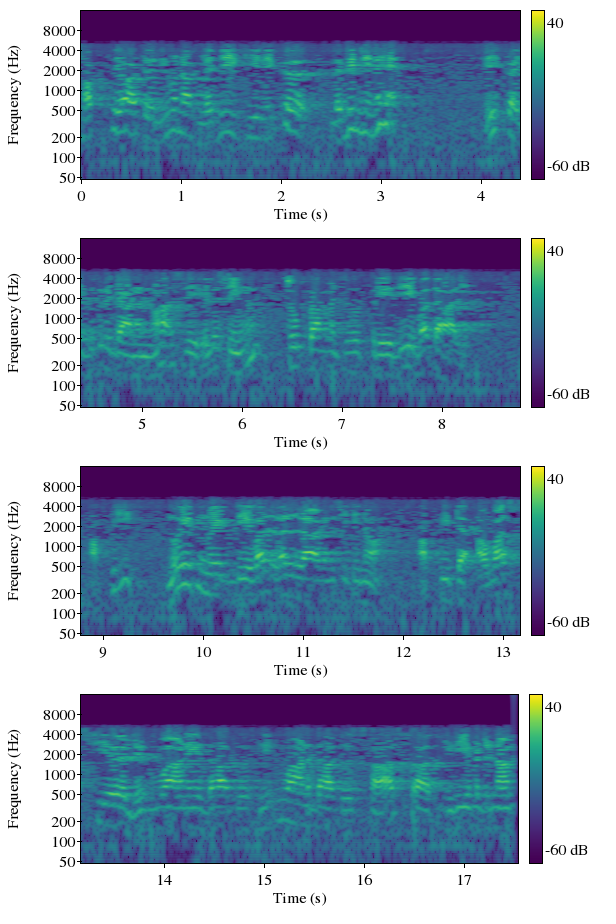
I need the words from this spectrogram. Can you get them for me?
සත්‍යයට නිවනක් ලැබී කියන එක ලැබෙන්නේ නැහැ. ඒකයි බුදුරජාණන් වහන්සේ එලෙසින් සුබ්‍රහ්ම සූත්‍රයේදී වදාළේ. අපි නොයෙක් නොයෙක් දේවල් අල්ලාගෙන සිටිනවා. අපිට අවශ්‍ය නිර්වාණය ධාතුව නිර්වාණ ධාතුව සාක්ෂාත් කිරීමට නම්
